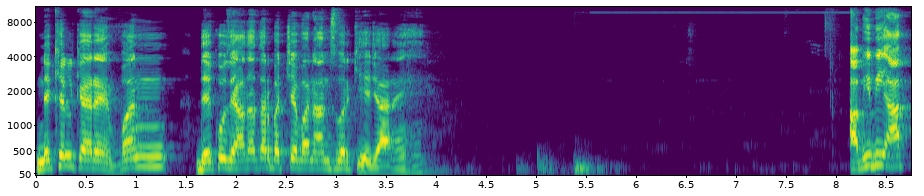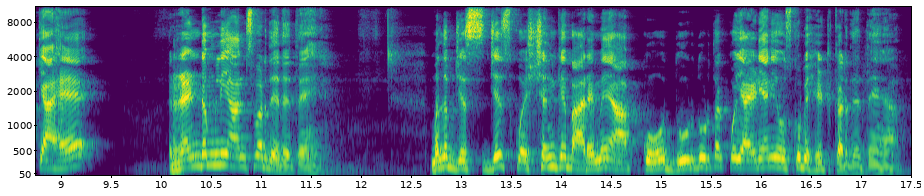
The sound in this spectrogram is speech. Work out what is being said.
निखिल कह रहे हैं वन देखो, ज़्यादातर बच्चे वन आंसर किए जा रहे हैं। अभी भी आप क्या है रैंडमली आंसर दे देते हैं। मतलब जिस जिस क्वेश्चन के बारे में आपको दूर दूर तक कोई आइडिया नहीं है, उसको भी हिट कर देते हैं आप।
